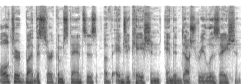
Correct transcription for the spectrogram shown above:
altered by the circumstances of education and industrialization.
